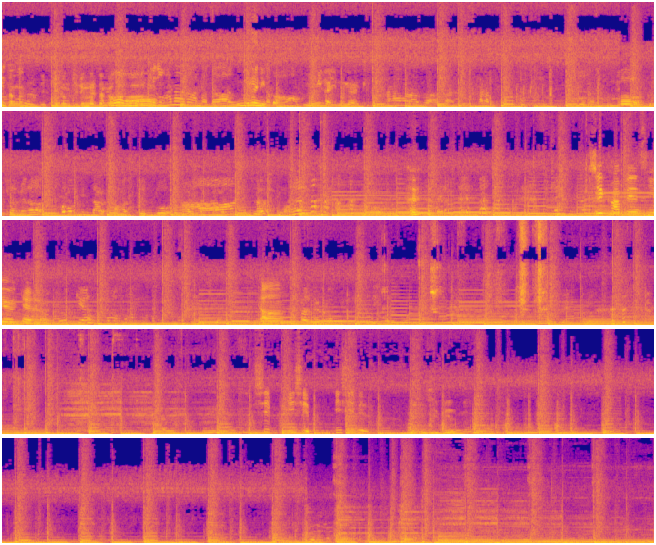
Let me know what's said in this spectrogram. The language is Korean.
기둥 기둥 기둥 날짜인가 어, 어, 어. 그러니까. 봐. 기둥 하나하나마다 의미가 그러니까. 있나 의미가 있는 게 기둥 하나하나가 아니라 사람 어, 그렇게 하면은 허벅지 살 강화시켜주고 다리 아 She copies you, Carol. 웃겨. 아. 아. 20, 20일. 20일?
